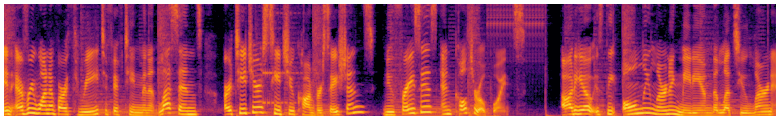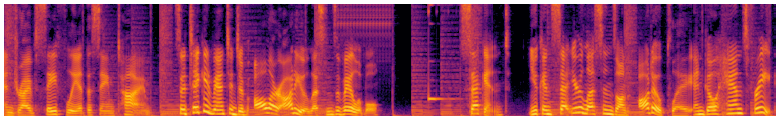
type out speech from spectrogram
In every one of our 3 to 15 minute lessons, our teachers teach you conversations, new phrases, and cultural points. Audio is the only learning medium that lets you learn and drive safely at the same time, so take advantage of all our audio lessons available. Second, you can set your lessons on autoplay and go hands-free.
